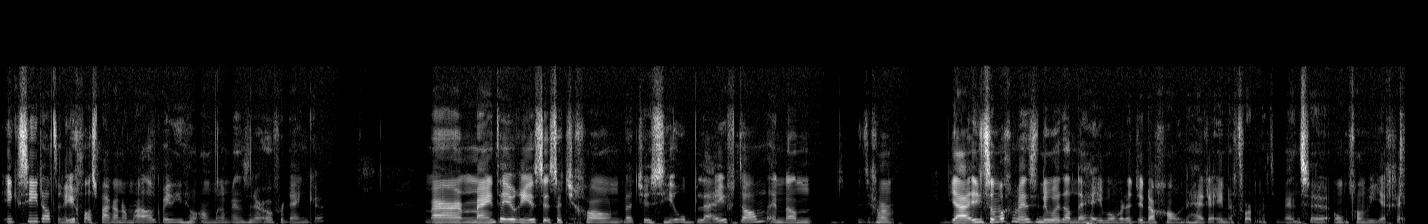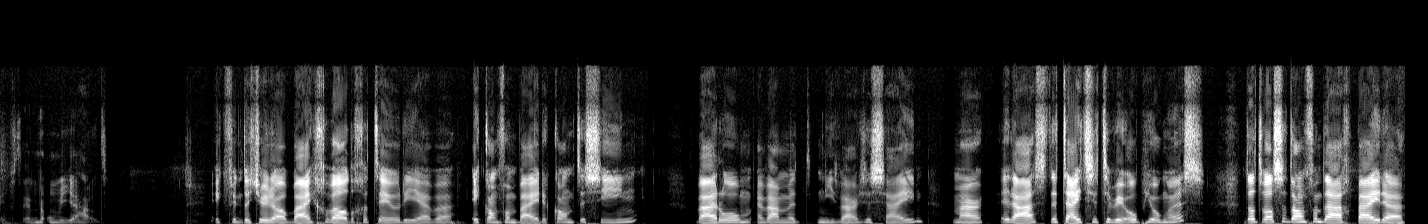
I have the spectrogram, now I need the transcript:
ik zie dat in ieder geval als paranormaal. Ik weet niet hoe andere mensen daarover denken. Maar mijn theorie is dus dat je gewoon, dat je ziel blijft dan. En dan, zeg maar, ja, sommige mensen noemen het dan de hemel. Maar dat je dan gewoon herenigd wordt met de mensen om van wie je geeft en om wie je houdt. Ik vind dat jullie allebei geweldige theorieën hebben. Ik kan van beide kanten zien waarom en waarom het niet waar ze zijn. Maar helaas, de tijd zit er weer op, jongens. Dat was het dan vandaag bij de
